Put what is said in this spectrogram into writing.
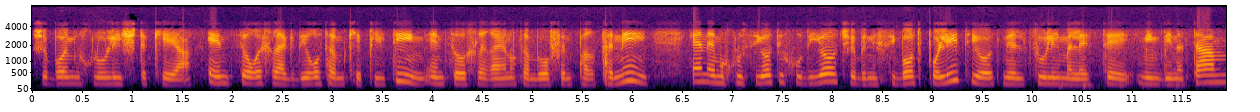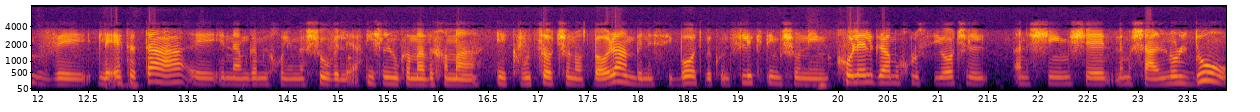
שבו הם יוכלו להשתקע. אין צורך להגדיר אותם כפליטים, אין צורך לראיין אותם באופן פרטני. כן, הם אוכלוסיות ייחודיות שבנסיבות פוליטיות נאלצו להימלט אה, ממדינתם, ולעת עתה אה, אינם גם יכולים לשוב אליה. יש לנו כמה וכמה אה, קבוצות שונות בעולם, בנסיבות, בקונפליקטים שונים, כולל גם אוכלוסיות של אנשים שלמשל נולדו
